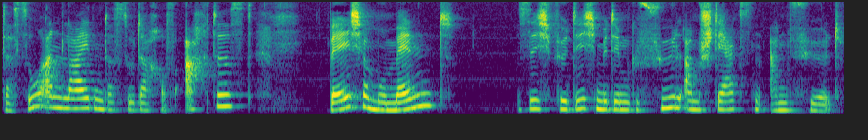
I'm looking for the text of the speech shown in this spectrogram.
das so anleiten, dass du darauf achtest, welcher Moment sich für dich mit dem Gefühl am stärksten anfühlt.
